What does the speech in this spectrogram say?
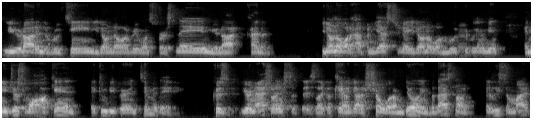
you're not in the routine. You don't know everyone's first name. You're not kind of, you don't know what happened yesterday. You don't know what mood people are going to be in and you just walk in, it can be very intimidating because your natural instinct is like, okay, I got to show what I'm doing. But that's not, at least in my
